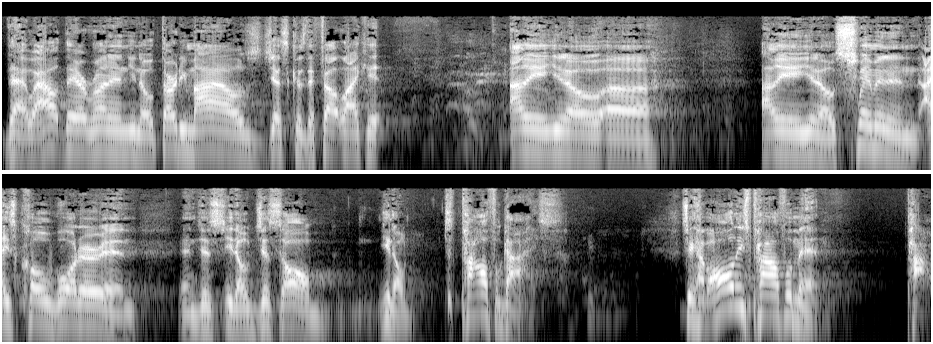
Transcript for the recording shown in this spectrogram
that were out there running, you know, 30 miles just because they felt like it. I mean, you know, uh, I mean, you know, swimming in ice cold water and, and just, you know, just all, you know, just powerful guys. So you have all these powerful men. Power.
